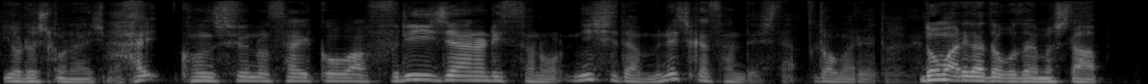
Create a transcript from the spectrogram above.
よろしくお願いします。はい。今週の最高はフリージャーナリストの西田宗近さんでした。どうもありがとうございました。どうもありがとうございました。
